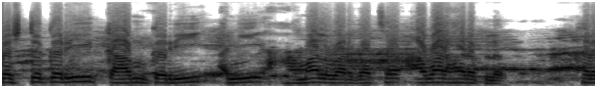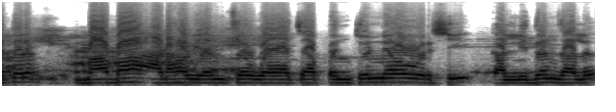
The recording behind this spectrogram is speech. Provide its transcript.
कष्टकरी कामकरी आणि हमाल वर्गाचं आवाळ हरपलं. खर तर बाबा आढाव यांचं वयाच्या पंच्याण्णव वर्षी काल निधन झालं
